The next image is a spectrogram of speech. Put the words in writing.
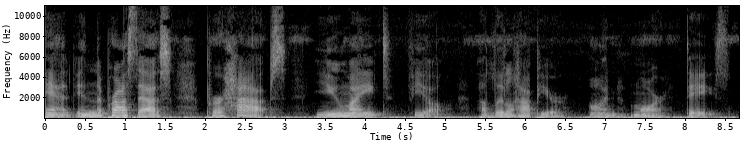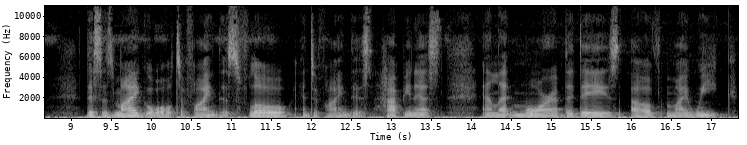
And in the process, perhaps you might feel a little happier on more days. This is my goal to find this flow and to find this happiness and let more of the days of my week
